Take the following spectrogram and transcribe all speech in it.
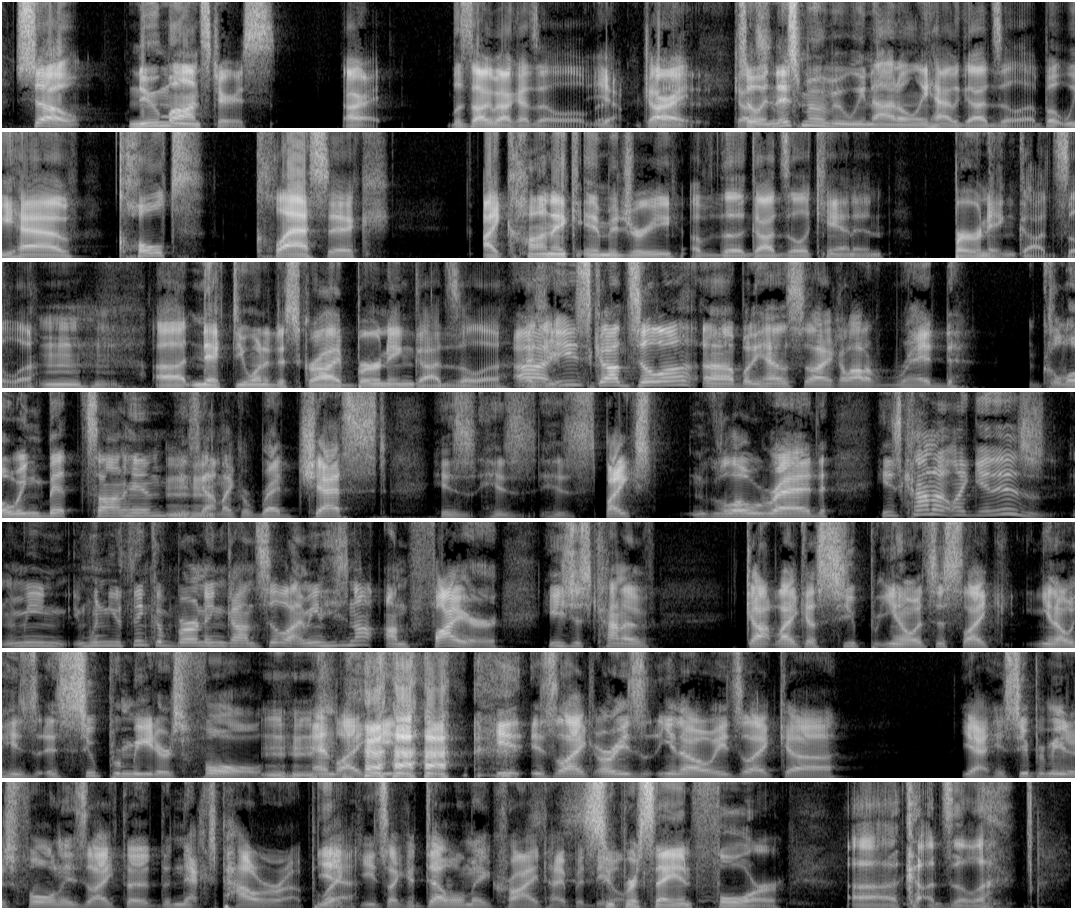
So new monsters. All right. Let's talk about Godzilla a little bit. Yeah, All right. So in this movie, we not only have Godzilla, but we have cult classic, iconic imagery of the Godzilla canon, burning Godzilla. Mm-hmm. Uh, Nick, do you want to describe burning Godzilla? Uh, you- he's Godzilla, uh, but he has like a lot of red glowing bits on him. Mm-hmm. He's got like a red chest. His his his spikes glow red. He's kind of like it is. I mean, when you think of burning Godzilla, I mean, he's not on fire. He's just kind of got like a super. You know, it's just like you know, his his super meters full, Mm-hmm. and like he, he is like, or he's you know, he's like. uh yeah, his super meter's full, and he's like the, the next power up. Like Yeah. he's like a Devil May Cry type of deal. Super Saiyan 4 uh, Godzilla.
